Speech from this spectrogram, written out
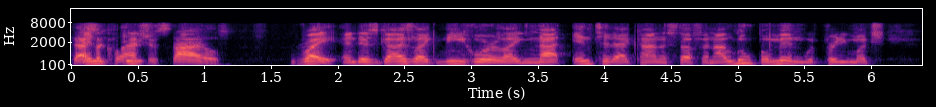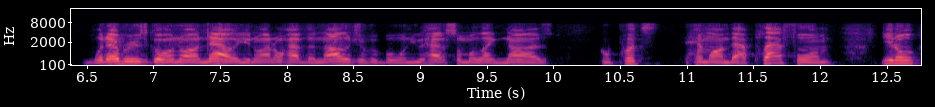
that's a And- clash of styles. Right, and there's guys like me who are like not into that kind of stuff, and I loop them in with pretty much whatever is going on now. You know, I don't have the knowledge of it, but when you have someone like Nas who puts him on that platform, you know,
